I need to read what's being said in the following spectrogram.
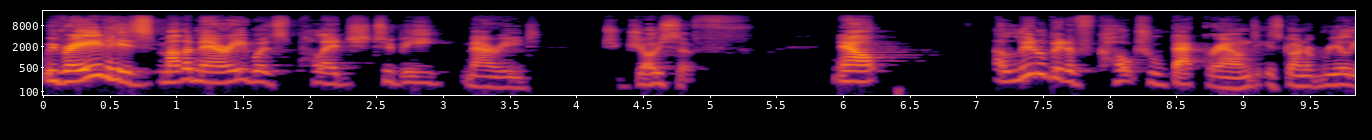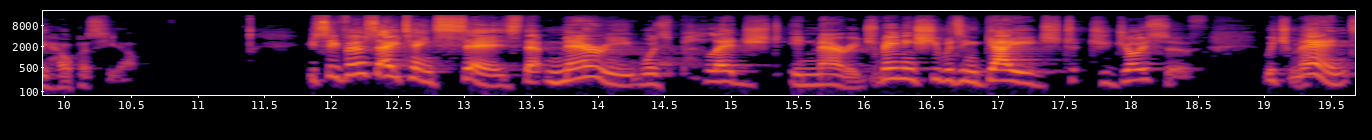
We read his mother Mary was pledged to be married to Joseph. Now, a little bit of cultural background is going to really help us here. You see, verse 18 says that Mary was pledged in marriage, meaning she was engaged to Joseph, which meant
